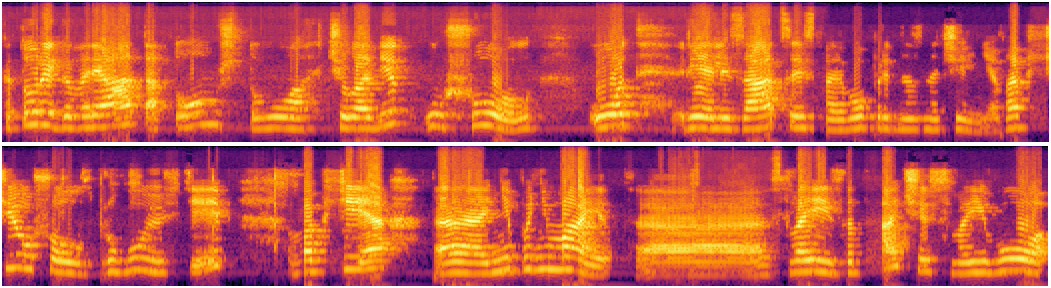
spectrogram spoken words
которые говорят о том, что человек ушел от реализации своего предназначения, вообще ушел в другую степь, вообще э, не понимает э, своей задачи, своего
